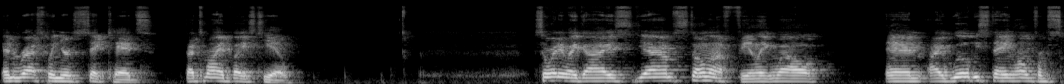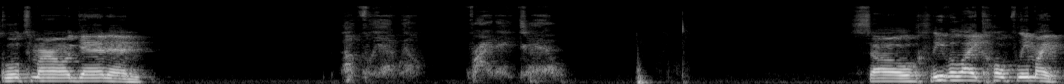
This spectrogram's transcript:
and rest when you're sick, kids. That's my advice to you. So anyway, guys, yeah, I'm still not feeling well. And I will be staying home from school tomorrow again, and hopefully I will Friday too. So leave a like. Hopefully my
